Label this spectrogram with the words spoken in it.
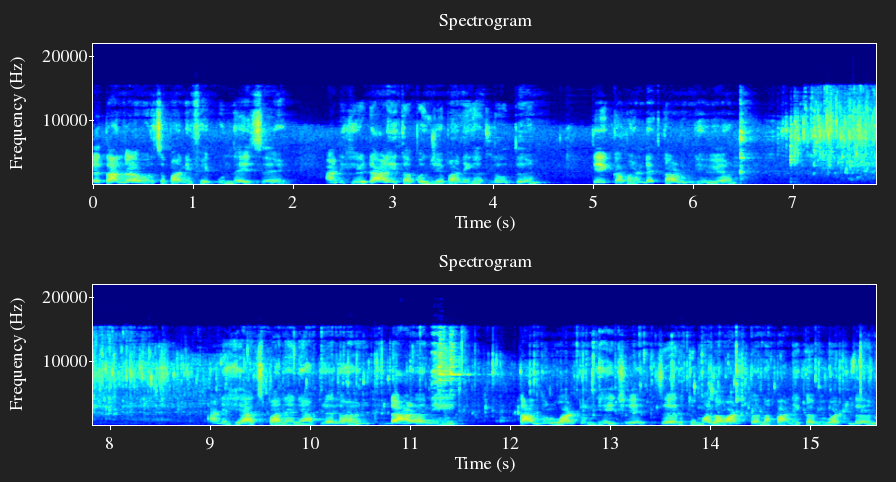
या तांदळावरचं पाणी फेकून द्यायचं आहे आणि हे डाळीत आपण जे पाणी घातलं होतं ते एका भांड्यात काढून घेऊया. आणि ह्याच पाण्याने आपल्याला डाळ आणि तांदूळ वाटून घ्यायचे. जर तुम्हाला वाटताना पाणी कमी वाटलं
